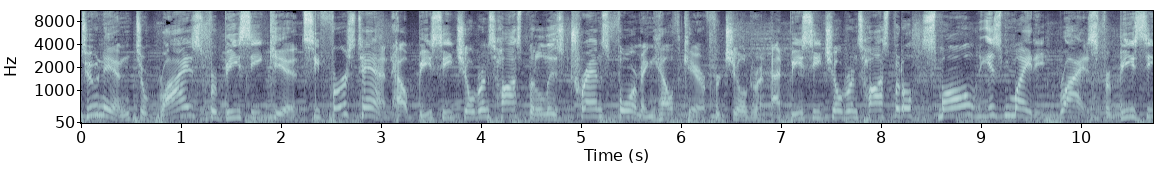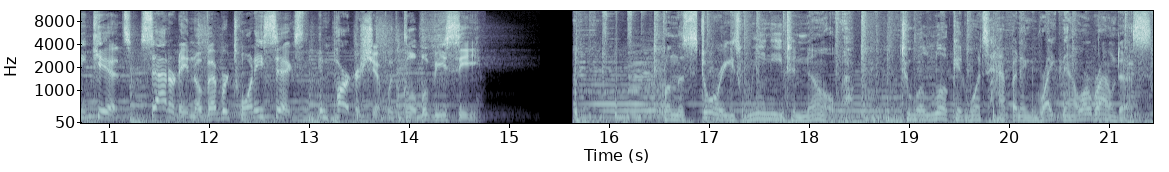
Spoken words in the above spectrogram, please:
Tune in to Rise for BC Kids. See firsthand how BC Children's Hospital is transforming healthcare for children. At BC Children's Hospital, small is mighty. Rise for BC Kids, Saturday, November 26th, in partnership with Global BC. From the stories we need to know to a look at what's happening right now around us.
